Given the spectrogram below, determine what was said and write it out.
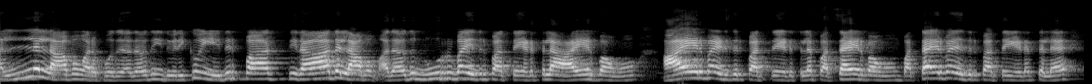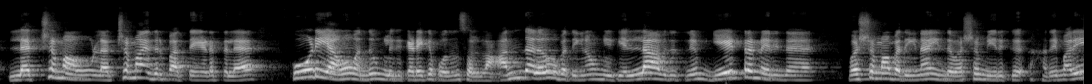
நல்ல லாபம் வரப்போகுது. அதாவது இது வரைக்கும் எதிர்பார்த்திராத லாபம். அதாவது நூறுரூபாய் எதிர்பார்த்த இடத்துல ஆயிரம் ரூபாவும் ஆயிரம் ரூபாய் எதிர்பார்த்த இடத்துல பத்தாயிரம் ரூபாவும் பத்தாயிரம் ரூபாய் எதிர்பார்த்த இடத்துல லட்சமாகவும் லட்சமாக எதிர்பார்த்த இடத்துல கோடியாகவும் வந்து உங்களுக்கு கிடைக்க போகுதுன்னு சொல்லலாம். அந்த அளவுக்கு பார்த்தீங்கன்னா உங்களுக்கு எல்லா விதத்துலையும் ஏற்றம் நிறைந்த வருஷமாக பார்த்தீங்கன்னா இந்த வருஷம் இருக்குது அதே மாதிரி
